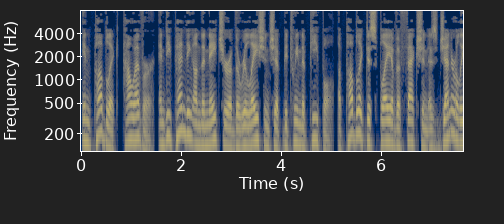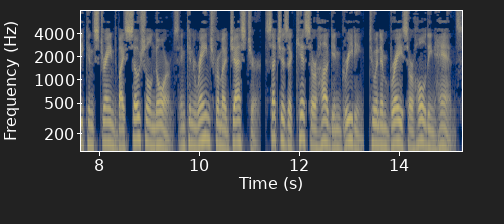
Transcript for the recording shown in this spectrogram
In public, however, and depending on the nature of the relationship between the people, a public display of affection is generally constrained by social norms and can range from a gesture, such as a kiss or hug in greeting, to an embrace or holding hands.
